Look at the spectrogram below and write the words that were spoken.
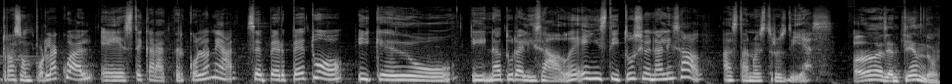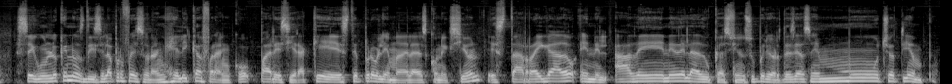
razón por la cual este carácter colonial se perpetuó y quedó eh, naturalizado e institucionalizado hasta nuestros días. Ah, ya entiendo. Según lo que nos dice la profesora Angélica Franco, pareciera que este problema de la desconexión está arraigado en el ADN de la educación superior desde hace mucho tiempo,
